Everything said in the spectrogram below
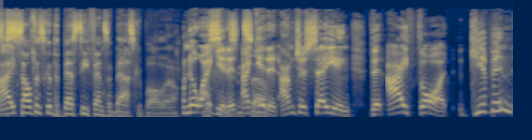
I, Celtics got the best defense in basketball, though. No, I get season, it. I get it. I'm just saying that I thought, given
